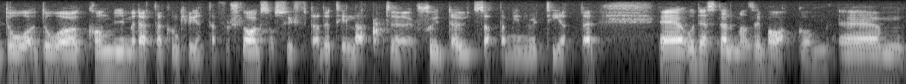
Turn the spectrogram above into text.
då, då kom vi med detta konkreta förslag som syftade till att eh, skydda utsatta minoriteter. Eh, och det ställde man sig bakom. Ehm,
